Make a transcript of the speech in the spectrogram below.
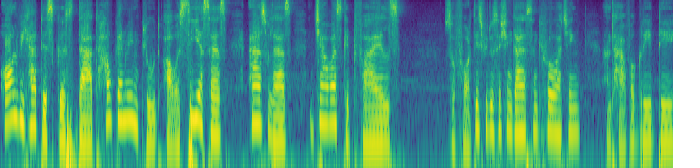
all we had discussed that how can we include our CSS as well as JavaScript files. So for this video session guys thank you for watching and have a great day.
